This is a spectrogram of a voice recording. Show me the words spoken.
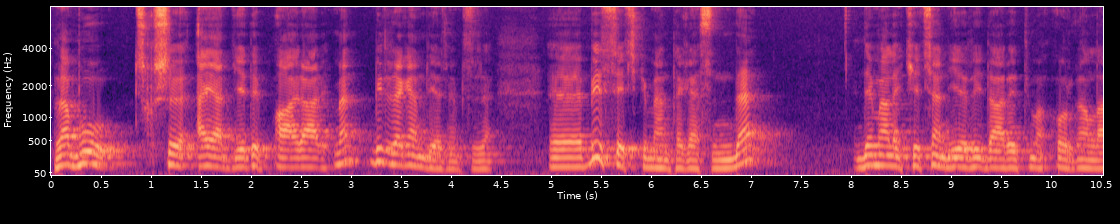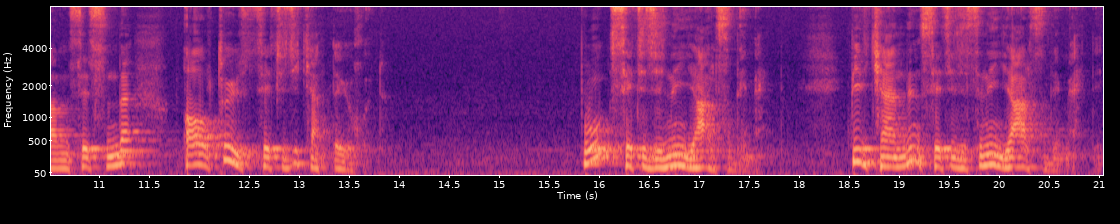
Və bu çıxışı əgər gedib ayrı-ayrı, mən bir rəqəm deyəcəm sizə. Bir seçki məntəqəsində, deməli, keçən yerli idarə etmə orqanlarının seçisində 600 seçici kənddə yox idi. Bu seçicinin yarısı deməkdir. Bir kəndin seçicisinin yarısı deməkdir.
